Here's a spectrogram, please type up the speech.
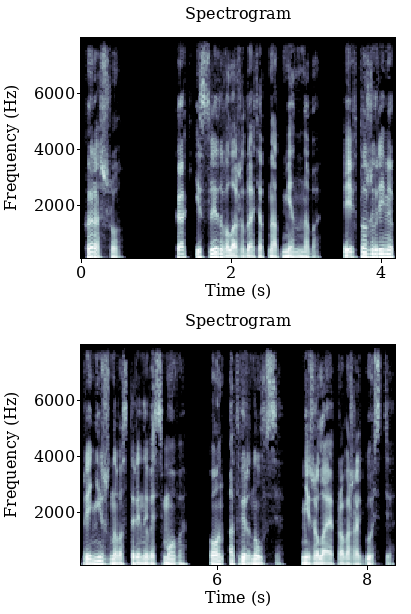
Хорошо. Как и следовало ожидать от надменного и в то же время приниженного старины восьмого, он отвернулся, не желая провожать гостя.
